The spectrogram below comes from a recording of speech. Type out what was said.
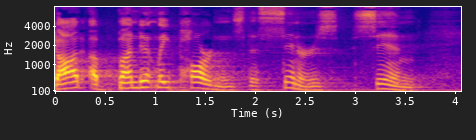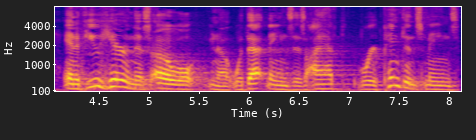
God abundantly pardons the sinner's sin. And if you hear in this, oh, well, you know, what that means is I have to, repentance means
